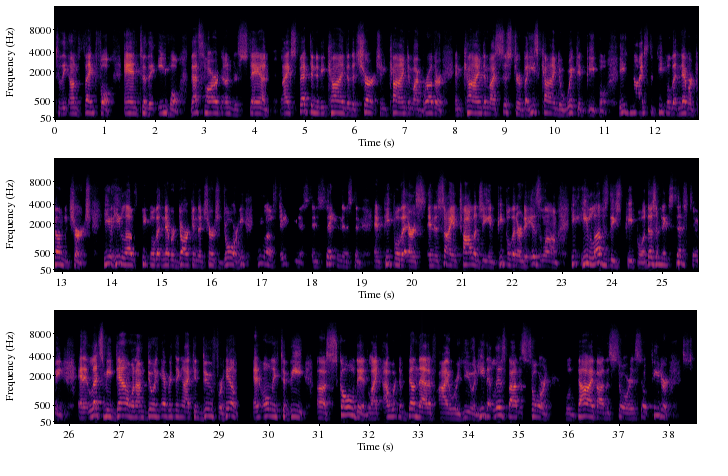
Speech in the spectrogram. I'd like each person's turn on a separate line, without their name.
to the unthankful and to the evil. That's hard to understand. I expect him to be kind to the church and kind to my brother and kind to my sister, but he's kind to wicked people. He's nice to people that never come to church. He, he loves people that never darken the church door. He, he loves atheists and Satanists and, and people that are into Scientology and people that are into Islam. He, he loves these people. It doesn't make sense to me. And it lets me down when I'm doing everything I can do for him and only to be uh, scolded like I wouldn't have done that if I were you. And he that lives by the sword will die by the sword. And so Peter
